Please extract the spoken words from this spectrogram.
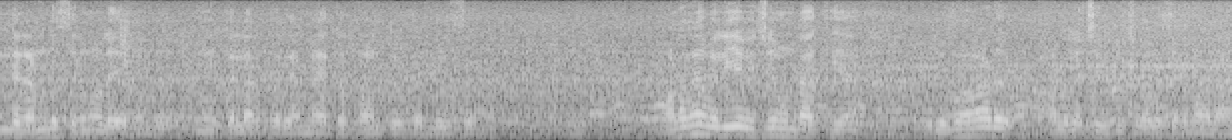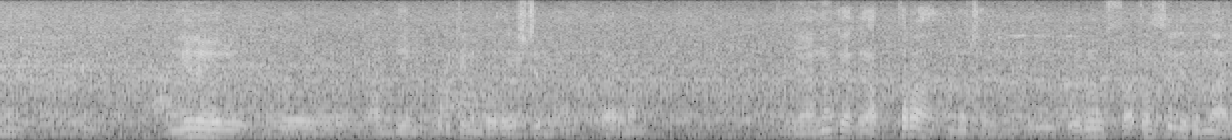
എന്റെ രണ്ട് സിനിമകൾ ചെയ്തിട്ടുണ്ട്. നിങ്ങൾക്ക് എല്ലാവർക്കും അറിയാം മേക്കപ്പ് ആൻഡ് ട്യൂട്ടർലീസ് വളരെ വലിയ വിജയമുണ്ടാക്കിയ ഒരുപാട് ആളുകളെ ചിരിപ്പിച്ചിട്ടുള്ള സിനിമകളാണ്. ഇങ്ങനെയൊരു ആദ്യം ഒരിക്കലും പ്രതീക്ഷിച്ചില്ല. കാരണം ഞങ്ങൾക്കൊക്കെ അത്ര എന്ന് വെച്ചാൽ ഒരു സദസ്സിലിരുന്നാൽ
